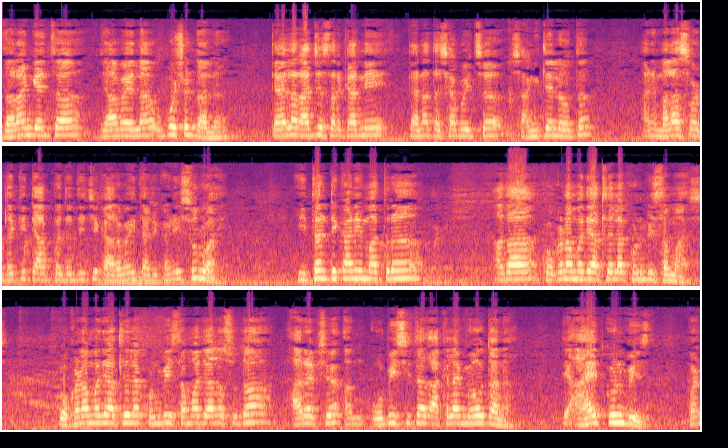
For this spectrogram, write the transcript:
जरांग्यांचं ज्या वेळेला उपोषण झालं त्यावेळेला राज्य सरकारने त्यांना तशा सांगितलेलं होतं आणि मला असं वाटतं की त्या पद्धतीची कारवाई त्या ठिकाणी सुरू आहे. इतर ठिकाणी मात्र आता कोकणामध्ये असलेला कुणबी समाज कोकणामध्ये असलेल्या कुणबी समाजाला सुद्धा आरक्षण ओबीसीचा दाखला मिळवताना ते आहेत कुणबीज पण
